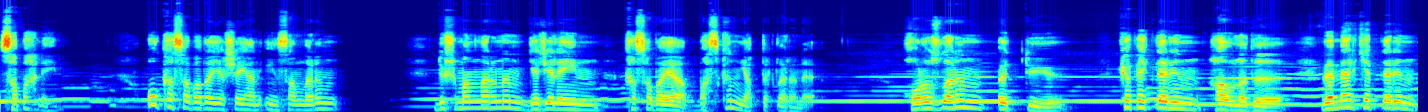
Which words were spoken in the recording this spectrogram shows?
Sabahleyin o kasabada yaşayan insanların düşmanlarının geceleyin kasabaya baskın yaptıklarını, horozların öttüğü, köpeklerin havladığı ve merkeplerin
